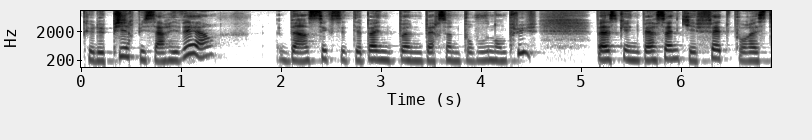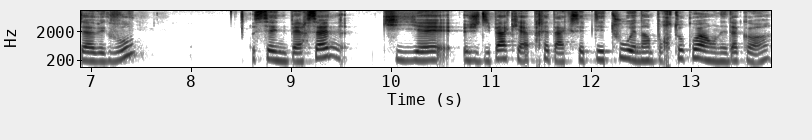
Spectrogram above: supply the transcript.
que le pire puisse arriver, hein, ben c'est que c'était pas une bonne personne pour vous non plus. Parce qu'une personne qui est faite pour rester avec vous, c'est une personne qui est, je dis pas qui est prête à accepter tout et n'importe quoi, on est d'accord, hein,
